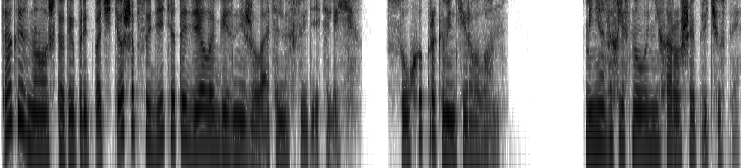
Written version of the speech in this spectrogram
«Так и знал, что ты предпочтешь обсудить это дело без нежелательных свидетелей», — сухо прокомментировал он. Меня захлестнуло нехорошее предчувствие.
